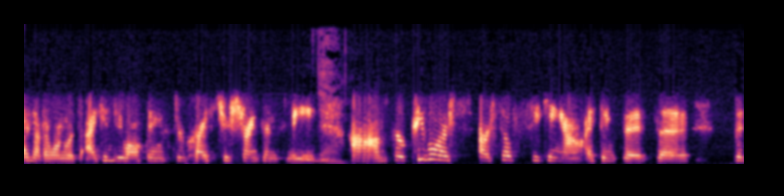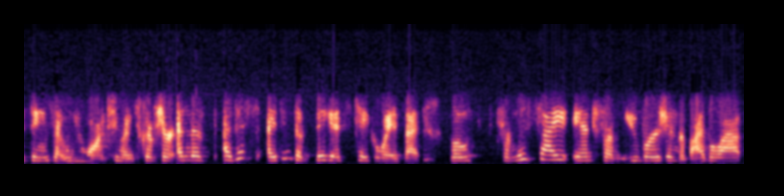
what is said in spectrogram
another one was I can do all things through Christ who strengthens me. Um, so people are are still seeking out. I think the the the things that we want to in Scripture, and the I just I think the biggest takeaway is that both from this site and from YouVersion, the Bible app,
